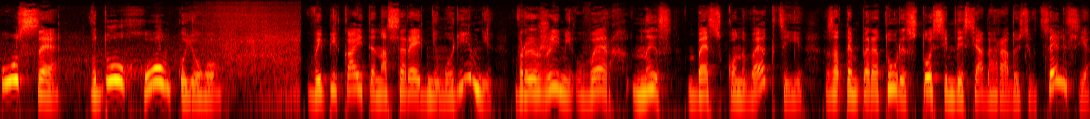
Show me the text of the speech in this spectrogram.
Усе в духовку його. Випікайте на середньому рівні в режимі верх-низ без конвекції за температури 170 градусів Цельсія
